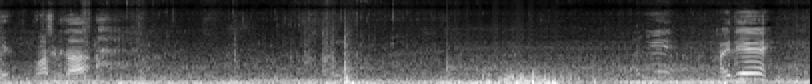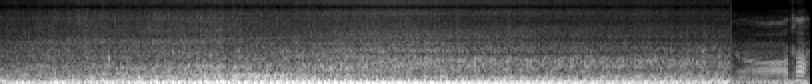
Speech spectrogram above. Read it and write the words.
예, 고맙습니다. 화이팅! 좋다.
